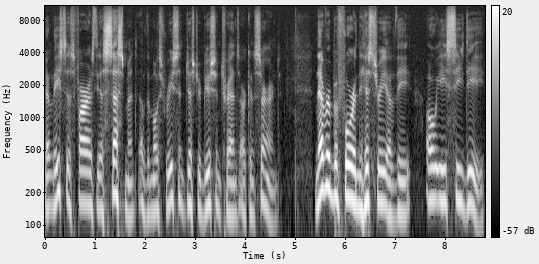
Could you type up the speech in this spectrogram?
at least as far as the assessment of the most recent distribution trends are concerned. Never before in the history of the OECD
